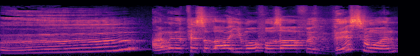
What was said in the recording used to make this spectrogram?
Ooh, I'm gonna piss a lot of you mofos off with this one.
